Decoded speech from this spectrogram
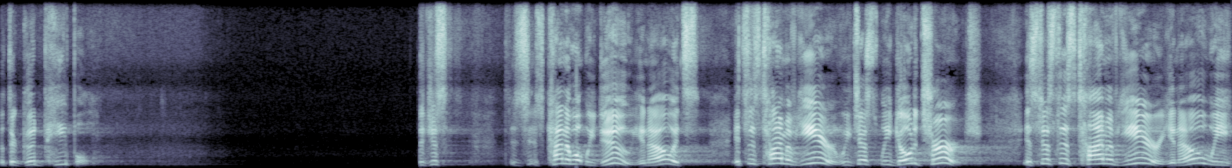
but they're good people. They're just it's, it's kind of what we do, you know? It's, it's this time of year. We just, we go to church. It's just this time of year, you know? We,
